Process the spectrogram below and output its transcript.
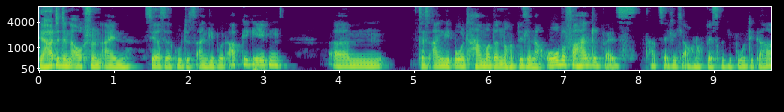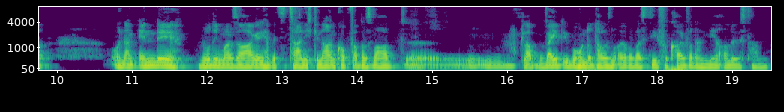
der hatte dann auch schon ein sehr, sehr gutes Angebot abgegeben. Ähm, das Angebot haben wir dann noch ein bisschen nach oben verhandelt, weil es tatsächlich auch noch bessere Gebote gab. Und am Ende würde ich mal sagen, ich habe jetzt die Zahl nicht genau im Kopf, aber es war, äh, glaube weit über 100.000 Euro, was die Verkäufer dann mehr erlöst haben,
